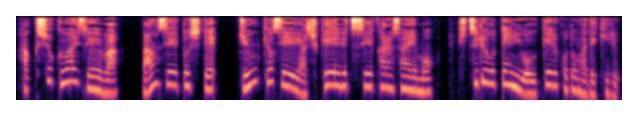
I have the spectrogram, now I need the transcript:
白色矮星は晩星として準巨星や主系列星からさえも質量転移を受けることができる。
